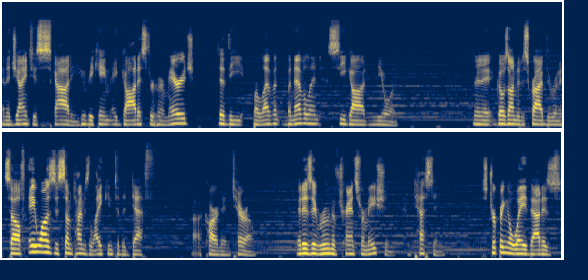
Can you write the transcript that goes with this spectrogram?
and the giantess Skadi, who became a goddess through her marriage to the benevolent sea god Njord. Then it goes on to describe the rune itself. Ehwaz is sometimes likened to the death uh, card in tarot. It is a rune of transformation and testing, stripping away that is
